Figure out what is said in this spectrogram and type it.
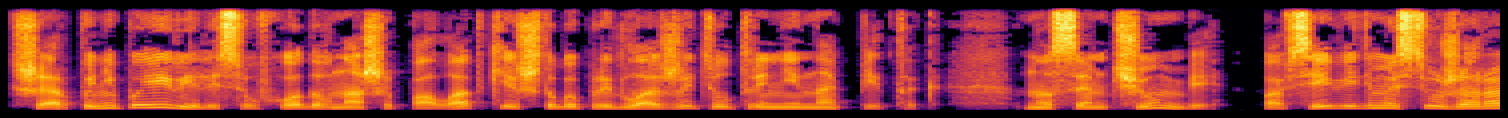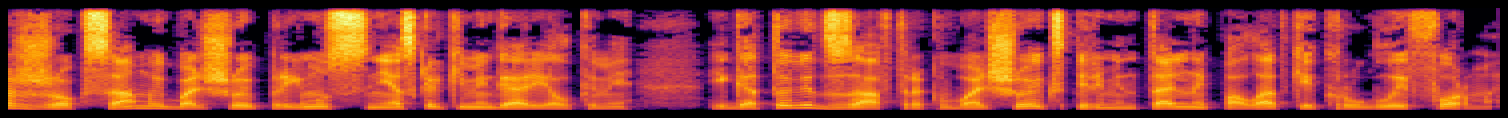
Шерпы не появились у входа в наши палатки, чтобы предложить утренний напиток, но Сэм Чумби, по всей видимости, уже разжег самый большой примус с несколькими горелками и готовит завтрак в большой экспериментальной палатке круглой формы,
